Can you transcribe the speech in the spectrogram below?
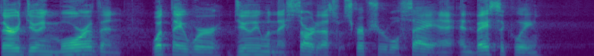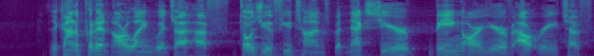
They're doing more than what they were doing when they started. That's what Scripture will say. And, and basically, to kind of put it in our language, I, have told you a few times, but next year being our year of outreach, I've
